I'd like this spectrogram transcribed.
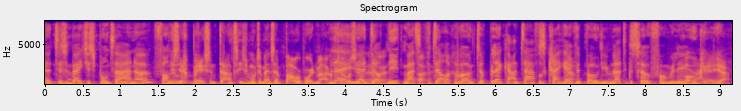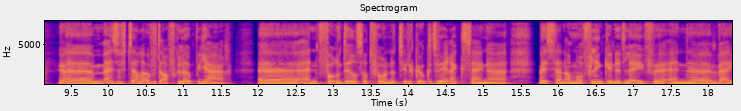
het is een beetje spontaan ook. Van Je hoe- zegt presentaties. Moeten mensen een PowerPoint maken? Nee, nee, een- dat eh, niet. Maar ze ah, vertellen gewoon ter plekke aan tafel. Ze krijgen Ja. even het podium, laat ik het zo formuleren. Oké, ja. ja. Ehm, en ze vertellen over het afgelopen jaar. Eh, en voor een deel is dat voor natuurlijk ook het werk. Zijn, eh, wij staan allemaal flink in het leven. En eh, wij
